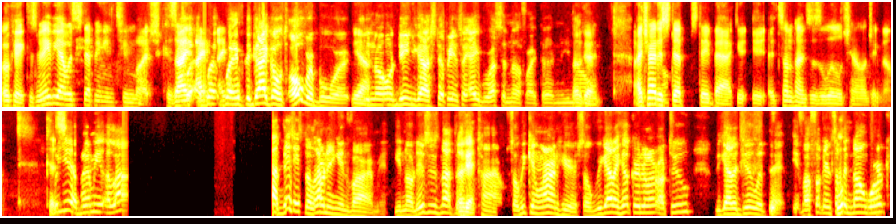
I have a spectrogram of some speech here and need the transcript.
Okay, because maybe I was stepping in too much because I, but, I, but, I- but if the guy goes overboard, Yeah. you know, then you gotta step in and say, "Hey, bro, that's enough right there." And, you know, okay, I try to know. step stay back. It, it, it sometimes is a little challenging though, because yeah, but I mean, a lot. This is the learning environment. You know, this is not the Okay. good time, so we can learn here. So we got a hooker or two, we got to deal with that. If I fucking something don't work,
